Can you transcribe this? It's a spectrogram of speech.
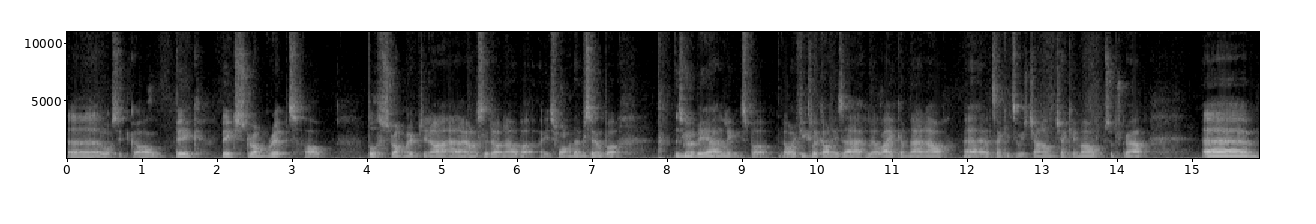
uh, what's it called? Big, big, strong, ripped or both strong ripped. You know, I, I, honestly don't know, but it's one of them two. But there's going to be uh, links, but oh, if you click on his uh, little icon there now, uh, it'll take you to his channel. Check him out, subscribe. Um,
